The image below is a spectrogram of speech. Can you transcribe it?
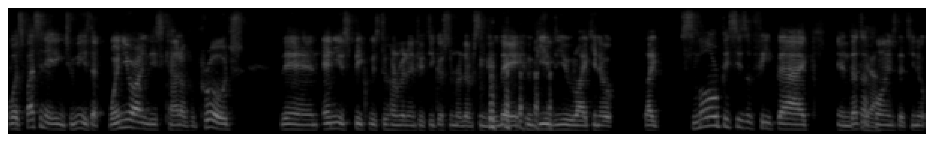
what's fascinating to me is that when you are in this kind of approach then and you speak with 250 customers every single day who give you like you know like small pieces of feedback and data Yeah. points that you know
